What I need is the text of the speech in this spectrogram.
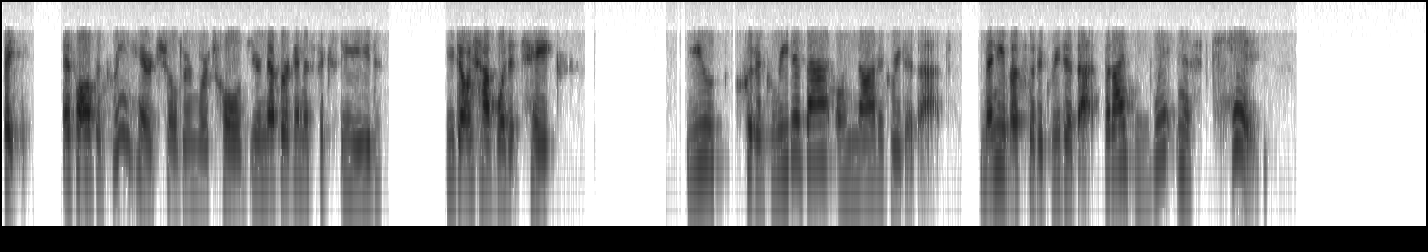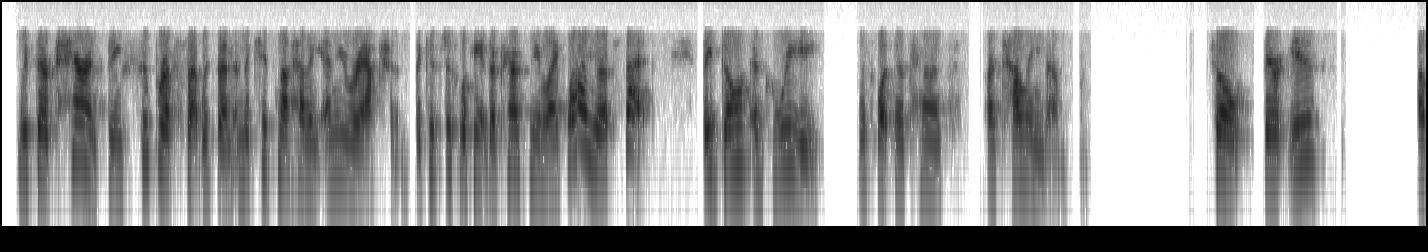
But if all the green haired children were told, You're never going to succeed, you don't have what it takes, you could agree to that or not agree to that. Many of us would agree to that. But I've witnessed kids with their parents being super upset with them and the kids not having any reaction. The kids just looking at their parents and being like, wow, you're upset. They don't agree with what their parents are telling them. So there is a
